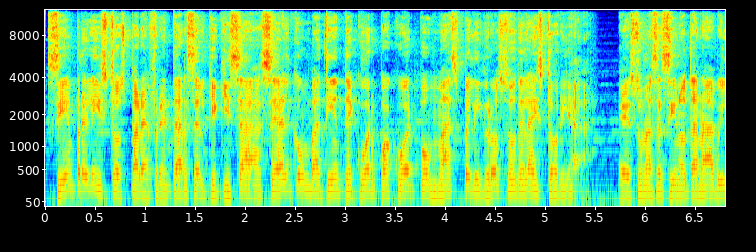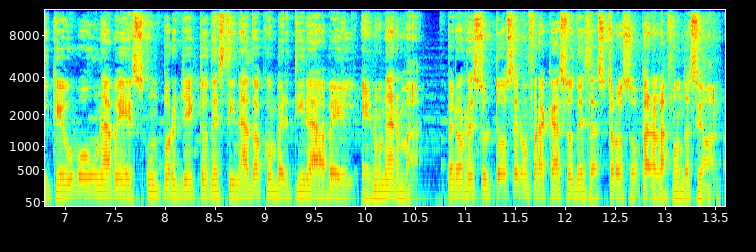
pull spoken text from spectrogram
siempre listos para enfrentarse al que quizá sea el combatiente cuerpo a cuerpo más peligroso de la historia. Es un asesino tan hábil que hubo una vez un proyecto destinado a convertir a Abel en un arma, pero resultó ser un fracaso desastroso para la Fundación.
